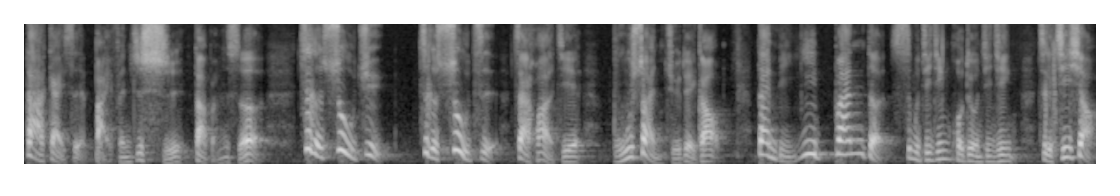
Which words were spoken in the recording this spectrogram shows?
大概是百分之十到百分之十二。这个数据，这个数字在华尔街不算绝对高，但比一般的私募基金或对冲基金这个绩效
